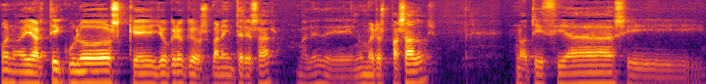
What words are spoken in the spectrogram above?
bueno, hay artículos que yo creo que os van a interesar, ¿vale? De números pasados, noticias y,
